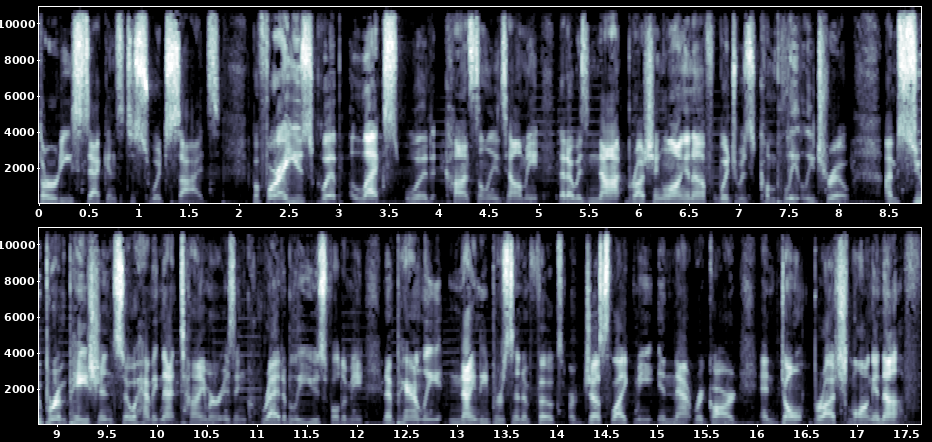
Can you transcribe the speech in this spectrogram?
30 seconds to switch sides. Before I used Quip, Lex would constantly tell me that I was not brushing long enough, which was completely true. I'm super impatient, so having that timer is incredibly useful to me. And apparently, 90% of folks are just like me in that regard and don't brush long enough.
